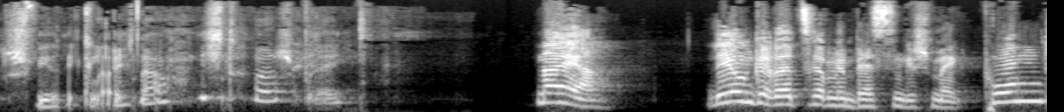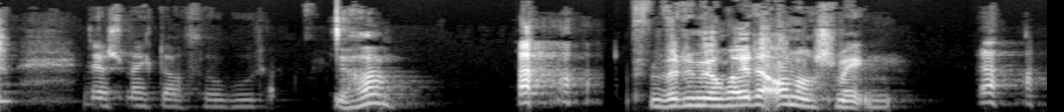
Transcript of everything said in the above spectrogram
schwierig gleich nach, nicht drüber sprechen. Naja, Leon Goretzka hat mir am besten geschmeckt. Punkt. Der schmeckt auch so gut. Ja. Würde mir heute auch noch schmecken.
